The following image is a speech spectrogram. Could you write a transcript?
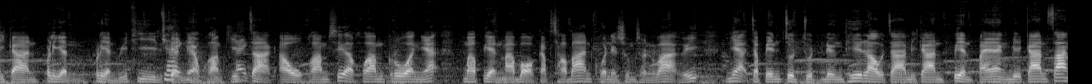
มีการเปลี่ยนเปลี่ยนวิธีใช่เปลี่ยนแนวความคิดใช่ค่ะ จากเอาความเชื่อความกลัวเงี้ยมาเปลี่ยนมาบอกกับชาวบ้านคนในชุมชนว่าเฮ้ยเนี่ยจะเป็นจุดจุดหนึ่งที่เราจะมีการเปลี่ยนแปลง มีการสร้าง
